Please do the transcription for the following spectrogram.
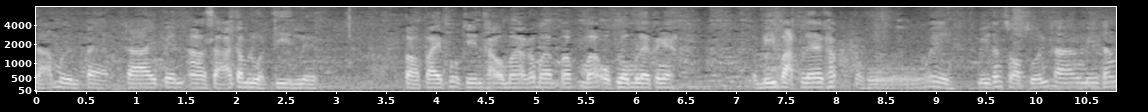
สามหมื่นแปดกลายเป็นอาสาตำรวจจีนเลย ต่อไปพวกจีนเทามาก็มามามาอบรมเลยเป็นไง มีบัตรเลยครับโอ้โหมีทั้งสอบสวนกลาง มีทั้ง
